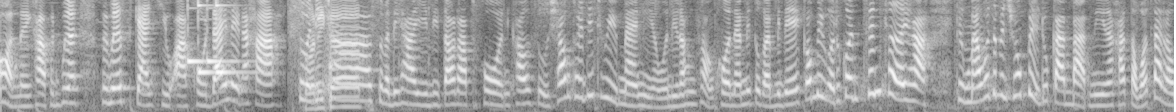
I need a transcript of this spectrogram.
ก่อนเลยค่ะ เพื่อนๆเพื่อนๆสแกน QR code ได้เลยนะคะ สวัสดีครับสวัสดีค่ะ ยินดีต้อนรับทุกคนเข้าสู่ช่อง 23 Mania วันนี้เราทั้งสองคนนะมีตัวกันไม่ได้ก็มีกับทุกคนเช่นเคยค่ะ ถึงแม้ว่าจะเป็นช่วงปิดฤดูกาลแบบนี้นะคะ แต่ว่าแต่ละ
